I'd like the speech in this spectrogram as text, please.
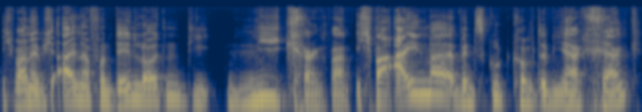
Ich war nämlich einer von den Leuten, die nie krank waren. Ich war einmal, wenn es gut kommt, im Jahr krank.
